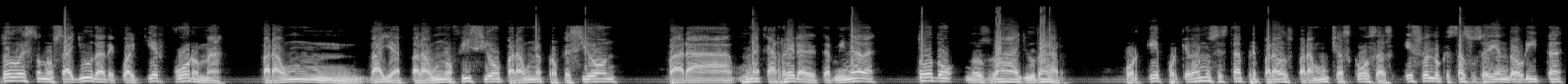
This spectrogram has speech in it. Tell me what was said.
Todo esto nos ayuda de cualquier forma para un, vaya, para un oficio, para una profesión, para una carrera determinada. Todo nos va a ayudar. ¿Por qué? Porque vamos a estar preparados para muchas cosas. Eso es lo que está sucediendo ahorita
